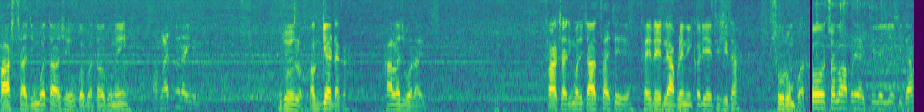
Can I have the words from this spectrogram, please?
ફાસ્ટ ચાર્જિંગ બતાવે છે એવું કોઈ બતાવતું નહીં હમણાં જ ભરાઈ ગયું જોઈ લો અગિયાર ટકા. હાલ જ ભરાયું. ફાસ્ટ ચાર્જિંગમાંથી ચાર્જ થાય છે થઈ રહી એટલે આપણે નીકળીએ અહીંથી સીધા શોરૂમ પર. તો ચલો આપણે અહીંથી જઈએ સીધા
